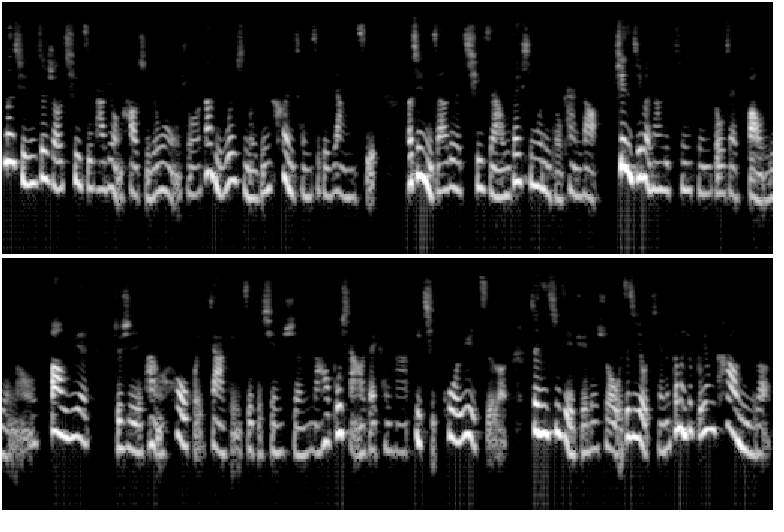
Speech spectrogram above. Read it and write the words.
那其实这时候妻子他就很好奇，就问我说：“到底为什么已经恨成这个样子？而且你知道这个妻子啊，我们在新闻里头看到，妻子基本上是天天都在抱怨哦，抱怨就是她很后悔嫁给这个先生，然后不想要再跟他一起过日子了。甚至妻子也觉得说，我自己有钱了，根本就不用靠你了。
